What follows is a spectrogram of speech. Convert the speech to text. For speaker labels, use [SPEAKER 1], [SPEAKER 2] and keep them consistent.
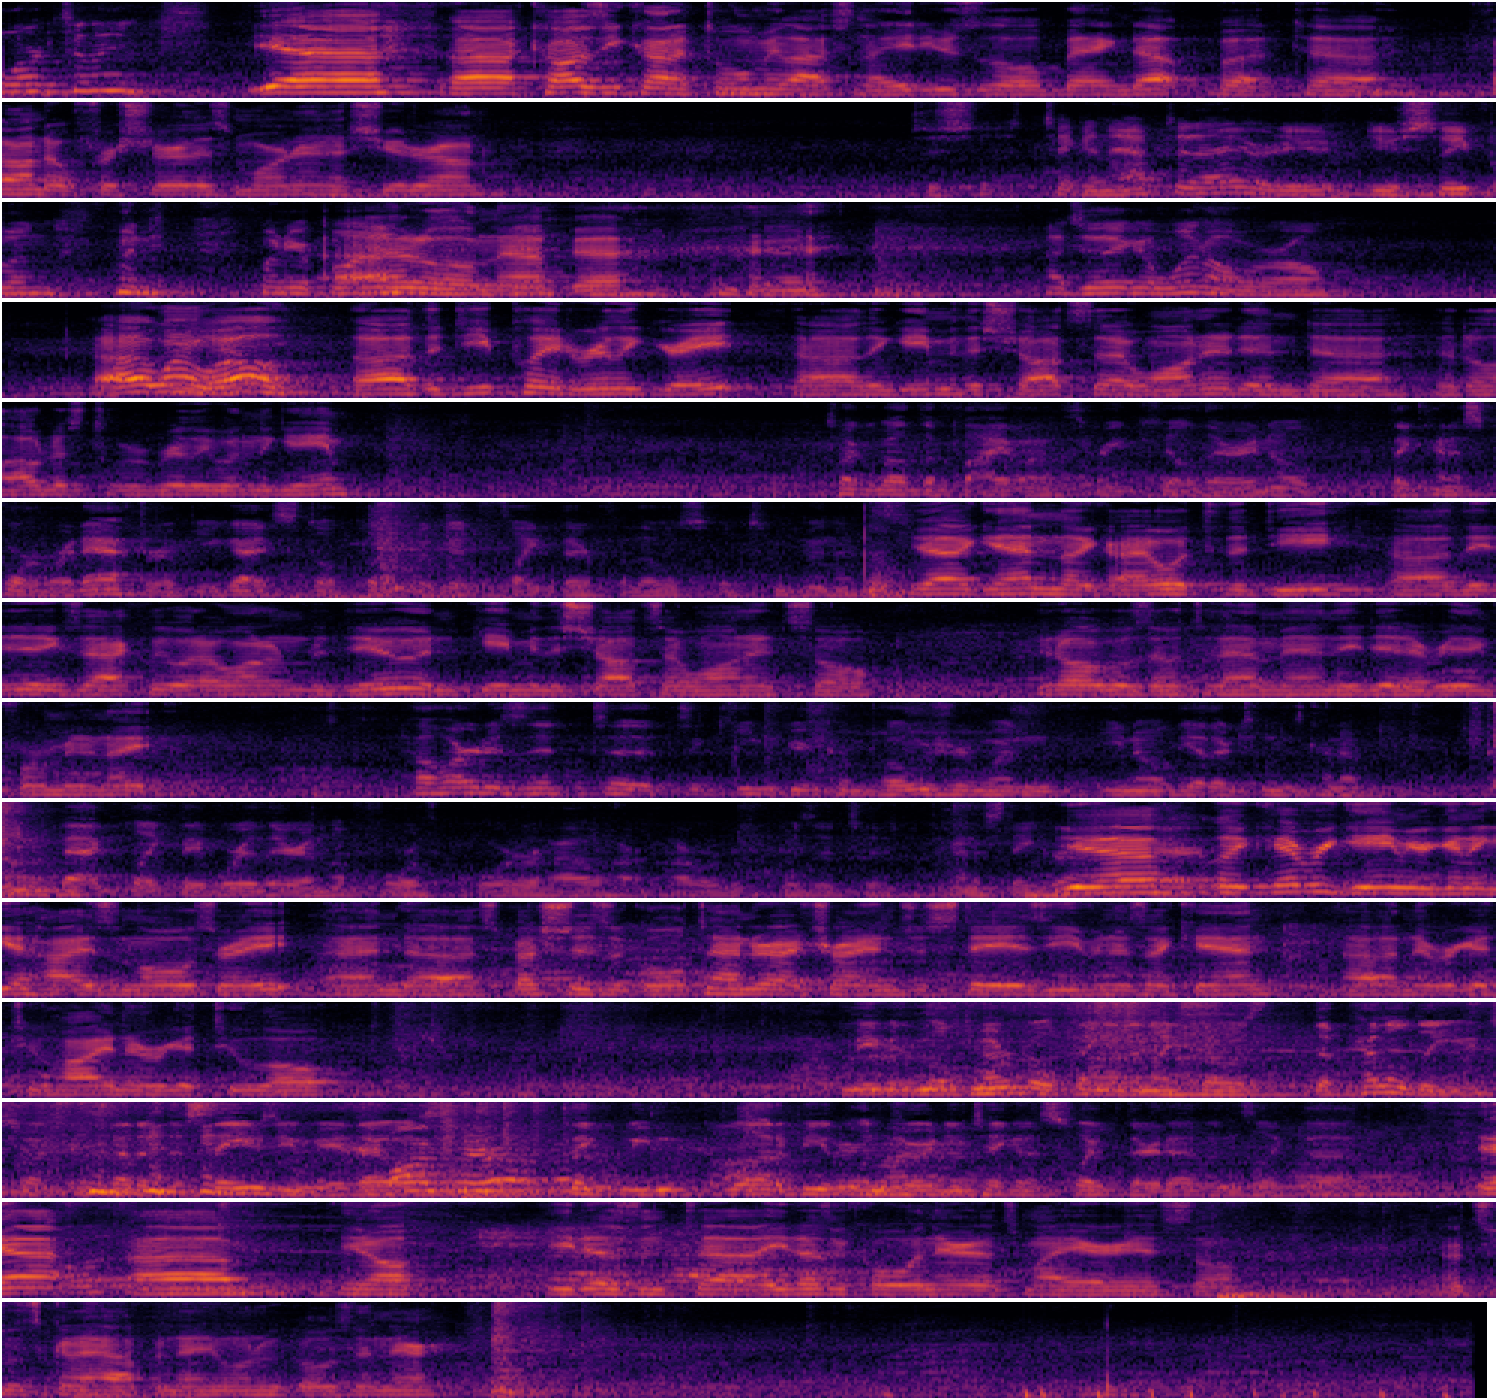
[SPEAKER 1] Work tonight?
[SPEAKER 2] Yeah, uh, Kazi kind of told me last night he was a little banged up, but uh, found out for sure this morning a shoot around.
[SPEAKER 1] Just take a nap today, or do you, do you sleep when when, when you're playing?
[SPEAKER 2] I had a little nap, yeah.
[SPEAKER 1] Okay. How'd you think it went overall?
[SPEAKER 2] Uh, it went well. Uh, the D played really great. Uh, they gave me the shots that I wanted, and uh, it allowed us to really win the game.
[SPEAKER 3] Talk about the five on three kill there. I know they kind of scored right after it, but you guys still put up a good fight there for those whole two minutes.
[SPEAKER 2] Yeah, again, like I owe it to the D. Uh, they did exactly what I wanted them to do and gave me the shots I wanted. So it all goes out to them, man. They did everything for me tonight.
[SPEAKER 3] How hard is it to, to keep your composure when you know the other team's kind of coming back like they were there in the fourth quarter? How how hard was it to kind of stay grounded
[SPEAKER 2] Yeah,
[SPEAKER 3] there?
[SPEAKER 2] like every game, you're gonna get highs and lows, right? And uh, especially as a goaltender, I try and just stay as even as I can. Uh, never get too high, never get too low.
[SPEAKER 3] Maybe the most memorable thing of the night though was the penalty you took instead of the saves you made. That was I think we a lot of people enjoyed you taking a swipe there at Evans like that.
[SPEAKER 2] Yeah, um, you know, he doesn't uh, he doesn't go in there. That's my area, so that's what's gonna happen to anyone who goes in there.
